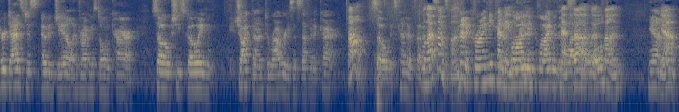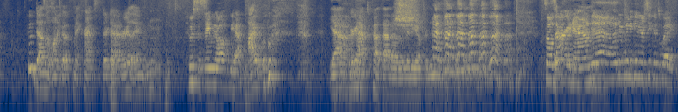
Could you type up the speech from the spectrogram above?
Her dad's just out of jail and driving a stolen car. So she's going shotgun to robberies and stuff in a car. Oh. So it's kind of uh, Well, that sounds fun. kind of crimey, kind I mean, of Bonnie and Clyde with Messed up, 11 year but fun. Yeah. Yeah. Who doesn't want to go commit crimes with their dad, really? I mean, Who's to say we all we have? I. yeah, Yeah. we're gonna have to cut that out of the video for purposes. So Sorry, Dan. Yeah, I didn't mean to give your secrets away.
